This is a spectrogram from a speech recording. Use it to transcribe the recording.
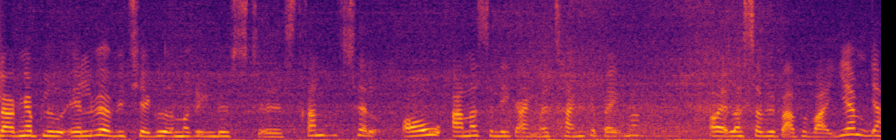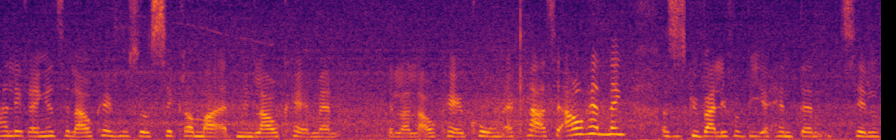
Klokken er blevet 11, og vi tjekker ud af Marienlyst øh, Strandhotel, og Anders er lige i gang med tanke bag mig. Og ellers så er vi bare på vej hjem. Jeg har lige ringet til lavkagehuset og sikret mig, at min lavkagemand eller lavkagekone er klar til afhandling. Og så skal vi bare lige forbi og hente den til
